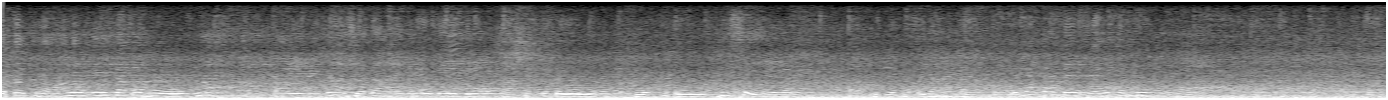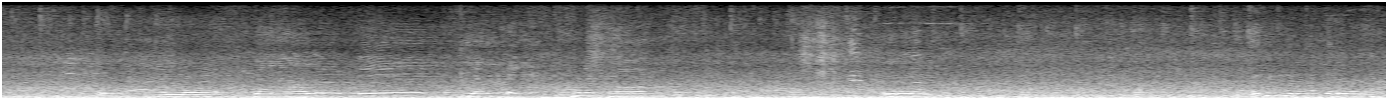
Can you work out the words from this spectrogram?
จิตจะไปขวาลูกนี้ครับโอ้โหพลาดไปน่าเสียดายครับลูกนี้มีโอกาสเป็นประตูนะครับบวประตูที่สี่ครับแต่คุณยังทำไม่ได้นะครับเดี๋ยวนี้การเตะของตัวผู้เล่นมาโอ้ยยกยาวลูกนี้ยังติดผู้เล่นของเอรันจะได้ขึ้นอยู่นะครับจะไดูนะครับ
